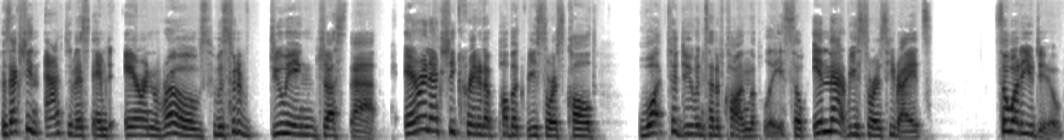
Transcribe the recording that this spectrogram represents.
There's actually an activist named Aaron Rose who was sort of doing just that. Aaron actually created a public resource called What to Do Instead of Calling the Police. So, in that resource, he writes So, what do you do?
